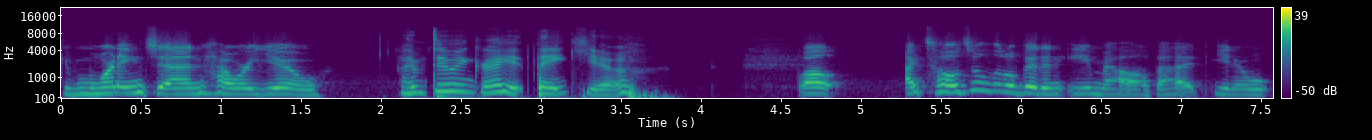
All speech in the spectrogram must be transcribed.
Good morning, Jen. How are you? I'm doing great. Thank you. Well, I told you a little bit in email that, you know,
